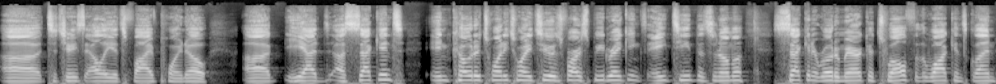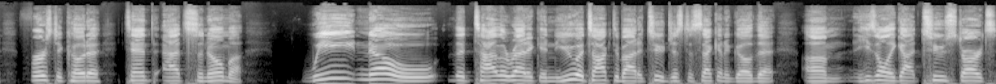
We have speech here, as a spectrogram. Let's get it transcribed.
uh, to Chase Elliott's 5.0. Uh, he had a second in COTA 2022 as far as speed rankings, 18th in Sonoma, second at Road America, 12th at the Watkins Glen, first at COTA, 10th at Sonoma. We know that Tyler Reddick, and you had talked about it too just a second ago, that um, he's only got two starts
